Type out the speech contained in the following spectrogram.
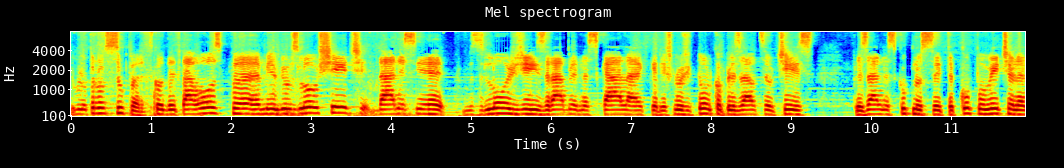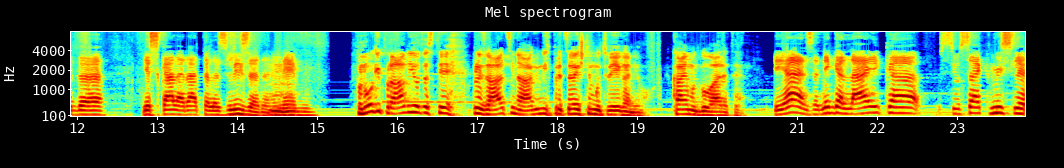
je bilo prav super. Tako da ta osp eh, mi je bil zelo všeč, danes je zelo že izrabljena skala, ker je šlo že toliko plezalcev čez. Plezalna skupnost se je tako povečala, da je skala ratala zlizana. Mm -hmm. Mnogi pravijo, da ste plezalci nagnjeni precejšnjemu tveganju. Kaj jim odgovarjate? Ja, za nekega lajka si vsak misli,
